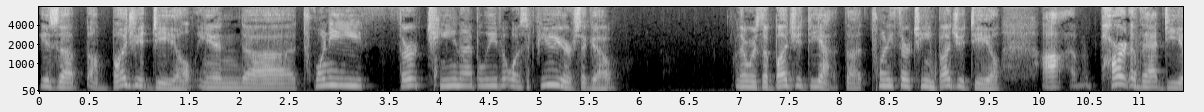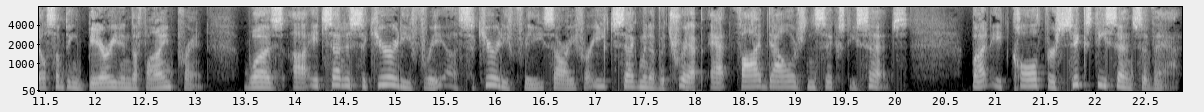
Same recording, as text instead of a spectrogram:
is a, a budget deal in uh, 2013, I believe it was a few years ago. There was a budget deal, the 2013 budget deal. Uh, part of that deal, something buried in the fine print, was uh, it set a security fee, a security fee, sorry, for each segment of a trip at five dollars and sixty cents, but it called for sixty cents of that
